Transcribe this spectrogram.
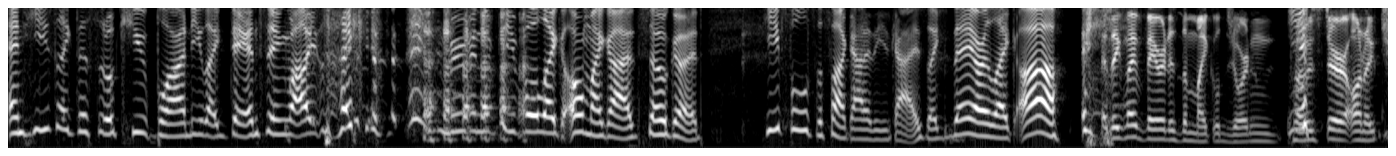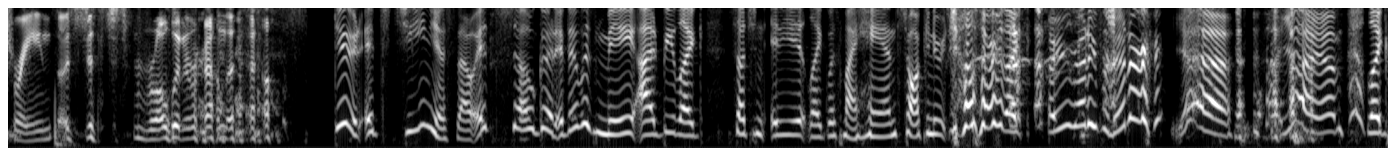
And he's like this little cute blondie, like dancing while he's like moving the people. Like, oh my God, so good. He fools the fuck out of these guys. Like, they are like, oh. I think my favorite is the Michael Jordan Yeah. poster on a train, so it's just just rolling around the house. Dude, it's genius though. It's so good. If it was me, I'd be like such an idiot, like with my hands talking to each other. like, are you ready for dinner? yeah, yeah, I am. Like,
